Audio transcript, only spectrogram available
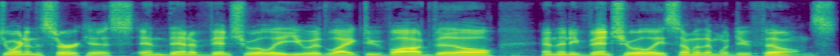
joining the circus, and then eventually you would like do vaudeville, and then eventually some of them would do films.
